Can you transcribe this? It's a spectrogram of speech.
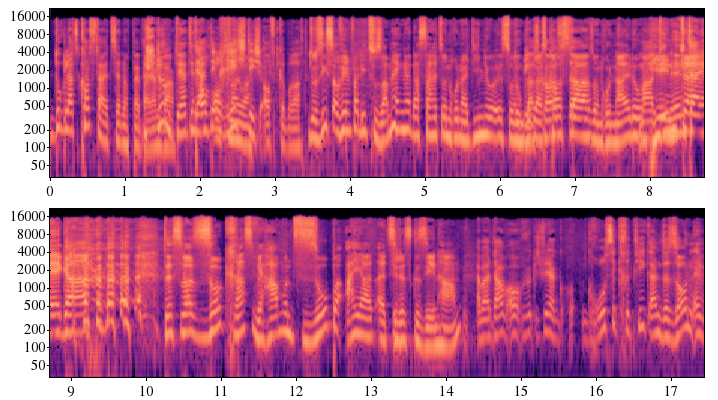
Douglas Costa, als der noch bei Bayern Stimmt, war. der hat den auch oft mal richtig oft gebracht. Du siehst auf jeden Fall die Zusammenhänge, dass da halt so ein Ronaldinho ist, so ein Douglas Douglas, Costa, Costa, so ein Ronaldo, Martin Hinteregger. Das war so krass. Wir haben uns so beeiert, als sie das gesehen haben. Aber da auch wirklich wieder gro- große Kritik an The Zone. ey,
